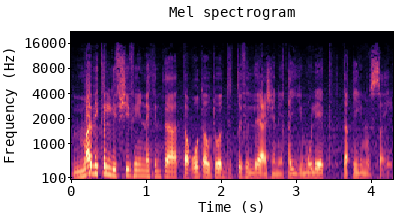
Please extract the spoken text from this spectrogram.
ما بيكلف شيء في إنك أنت تقود أو تودي الطفل ده عشان يقيموا لك التقييم الصحيح.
